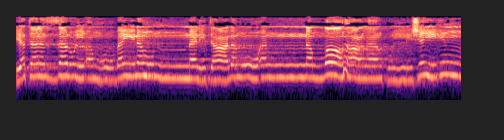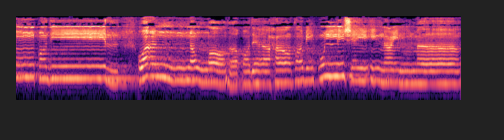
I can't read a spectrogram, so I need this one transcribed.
يَتَنَزَّلُ الْأَمْرُ بَيْنَهُنَّ لِتَعْلَمُوا أَنَّ اللَّهَ عَلَىٰ كُلِّ شَيْءٍ قَدِيرٌ وَأَنَّ اللَّهَ قَدْ أَحَاطَ بِكُلِّ شَيْءٍ عِلْمًا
